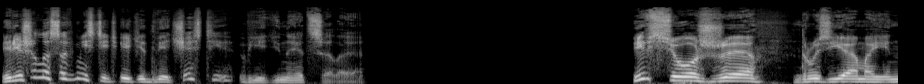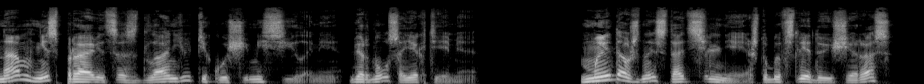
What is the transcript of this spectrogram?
И решила совместить эти две части в единое целое. И все же, друзья мои, нам не справиться с дланью текущими силами. Вернулся я к теме. Мы должны стать сильнее, чтобы в следующий раз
